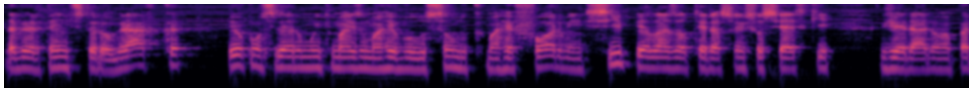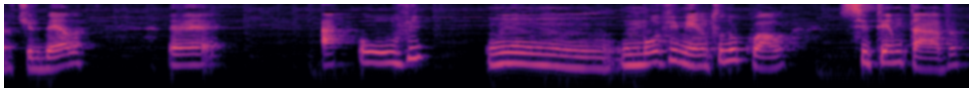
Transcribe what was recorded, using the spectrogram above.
da vertente historiográfica. Eu considero muito mais uma revolução do que uma reforma em si, pelas alterações sociais que geraram a partir dela. É, a, houve um, um movimento no qual se tentava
